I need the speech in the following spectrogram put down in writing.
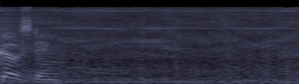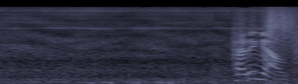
Ghosting. Heading out.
